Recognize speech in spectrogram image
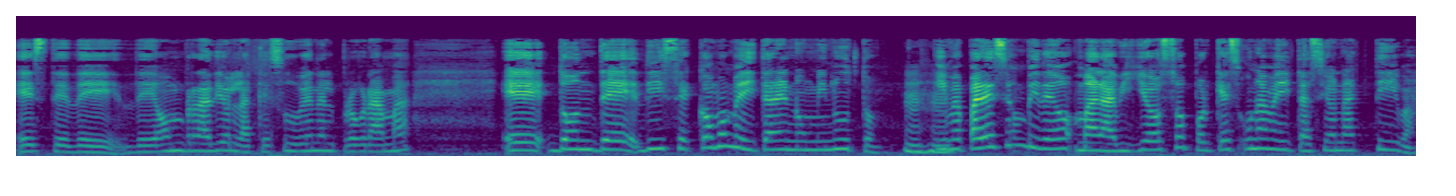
este de, de Home Radio, la que sube en el programa. Eh, donde dice cómo meditar en un minuto. Y me parece un video maravilloso porque es una meditación activa.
